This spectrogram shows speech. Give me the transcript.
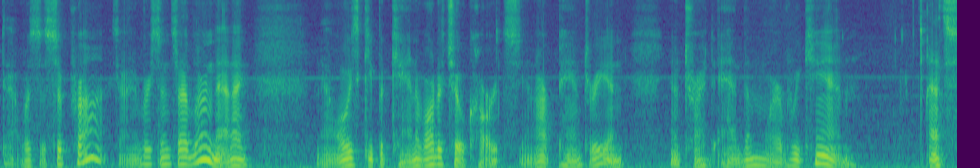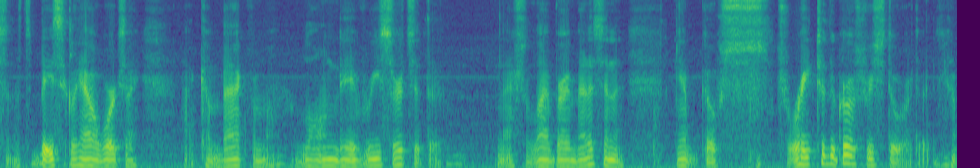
That was a surprise. Ever since I learned that, I now always keep a can of artichoke hearts in our pantry and you know, try to add them wherever we can. That's, that's basically how it works. I, I come back from a long day of research at the National Library of Medicine, and you know, go straight to the grocery store to you know,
